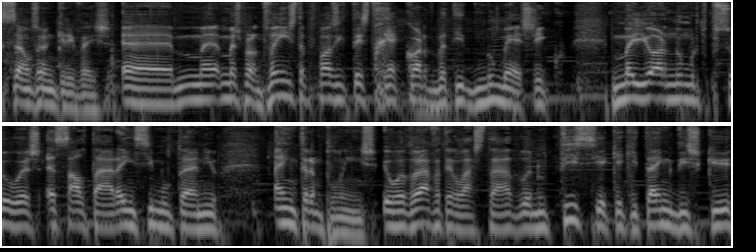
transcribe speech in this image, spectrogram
São, são incríveis. Uh, ma- mas pronto, vem isto a propósito deste recorde batido no México. Maior número de pessoas a saltar em simultâneo em trampolins. Eu adorava ter lá estado. A notícia que aqui tenho diz que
